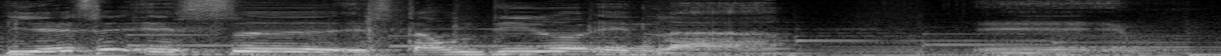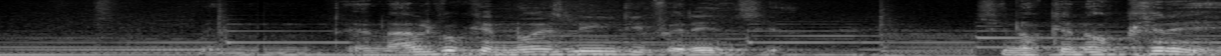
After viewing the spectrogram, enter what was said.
Y ese es, eh, está hundido en, la, eh, en algo que no es la indiferencia, sino que no cree,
